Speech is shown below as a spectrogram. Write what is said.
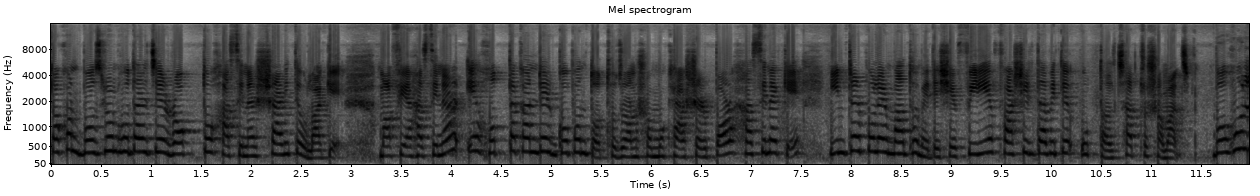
তখন বজলুল হুদার যে রক্ত হাসিনার শাড়িতেও লাগে। মাফিয়া হাসিনার এ হত্যাকাণ্ডের গোপন তথ্য জনসম্মুখে আসার পর হাসিনাকে ইন্টারপোলের মাধ্যমে দেশে ফিরিয়ে ফাঁসির দাবিতে উত্তাল ছাত্র সমাজ। বহুল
